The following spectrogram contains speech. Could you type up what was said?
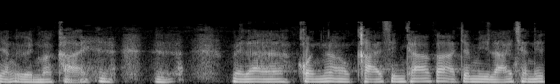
อย่างอื่นมาขาย เวลาคนเอาขายสินค้าก็อาจจะมีหลายชนิด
